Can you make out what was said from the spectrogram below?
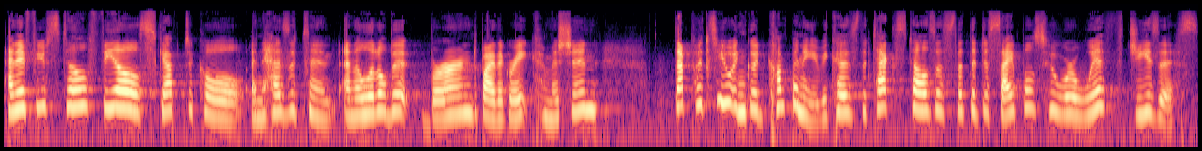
And if you still feel skeptical and hesitant and a little bit burned by the Great Commission, that puts you in good company because the text tells us that the disciples who were with Jesus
